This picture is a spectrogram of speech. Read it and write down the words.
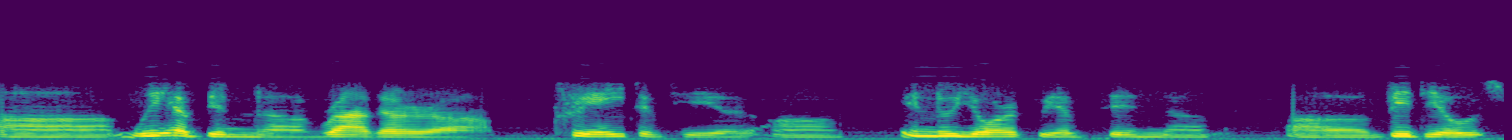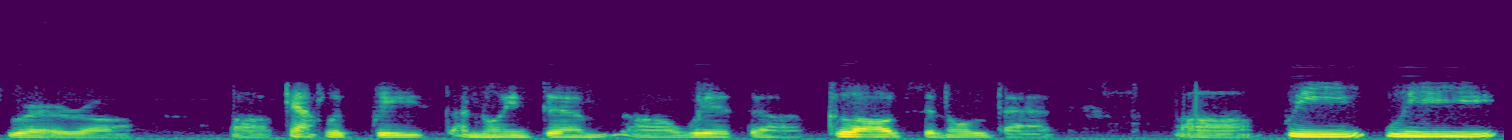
Uh, we have been uh, rather uh, creative here. in New York, we have seen videos where Catholic priests anoint them with gloves and all that. we we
